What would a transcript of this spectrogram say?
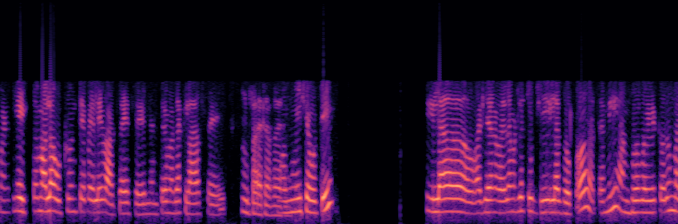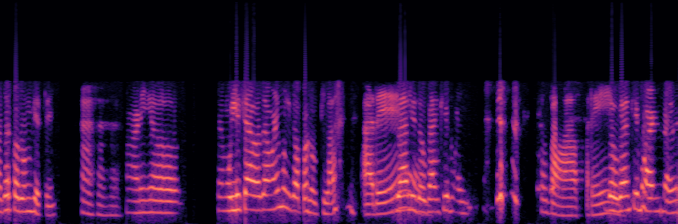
म्हटलं एक तर मला उठून ते पहिले वाचायचंय नंतर माझा क्लास आहे. बरोबर. मग मी शेवटी तिला माझ्या नवऱ्याला म्हटलं तू घे हिला झोपव आता मी आंघोळ वगैरे करून माझा करून घेते. आणि अं, त्या मुलीच्या आवाजामुळे मुलगा पण उठला. अरे. झाली दोघांची भांडण. बापरे. दोघांची भांडणं.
